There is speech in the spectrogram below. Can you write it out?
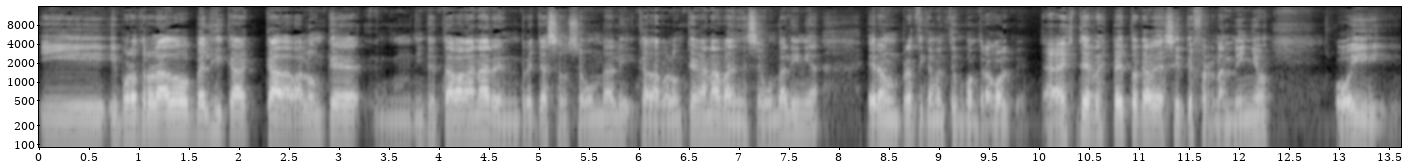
Y, por otro lado, Bélgica, cada balón que mm, intentaba ganar en rechazo en segunda cada balón que ganaba en segunda línea era un, prácticamente un contragolpe. A este respecto, cabe decir que Fernandinho hoy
